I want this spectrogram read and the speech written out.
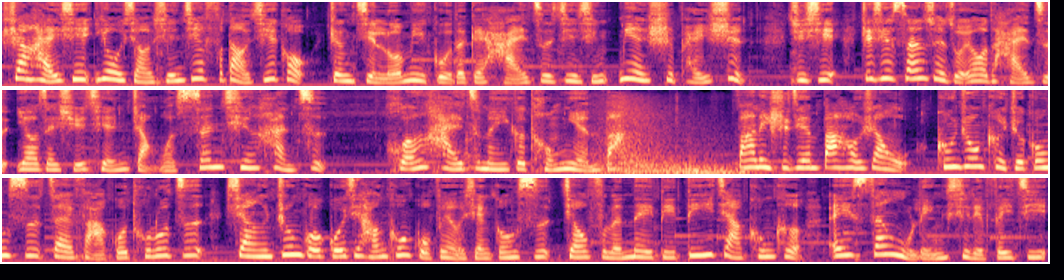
上海一些幼小衔接辅导机构正紧锣密鼓地给孩子进行面试培训。据悉，这些三岁左右的孩子要在学前掌握三千汉字，还孩子们一个童年吧。巴黎时间八号上午，空中客车公司在法国图卢兹向中国国际航空股份有限公司交付了内地第一架空客 A 三五零系列飞机。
